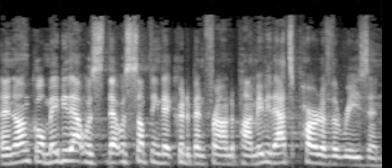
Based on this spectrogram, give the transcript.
an uncle, maybe that was, that was something that could have been frowned upon. Maybe that's part of the reason.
